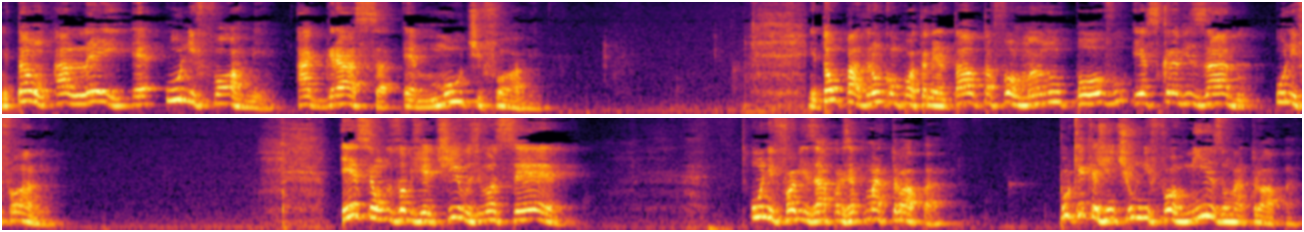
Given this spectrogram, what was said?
Então, a lei é uniforme, a graça é multiforme. Então o padrão comportamental está formando um povo escravizado, uniforme. Esse é um dos objetivos de você uniformizar, por exemplo, uma tropa. Por que, que a gente uniformiza uma tropa?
